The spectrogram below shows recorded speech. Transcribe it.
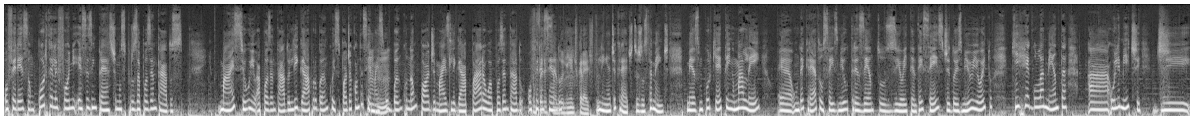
ofereçam por telefone esses empréstimos para os aposentados. Mas se o aposentado ligar para o banco, isso pode acontecer, mas Uhum. o banco não pode mais ligar para o aposentado oferecendo, linha de crédito. linha de crédito, justamente. Mesmo porque tem uma lei, é, um decreto, o 6.386 de 2008, que regulamenta a, o limite de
